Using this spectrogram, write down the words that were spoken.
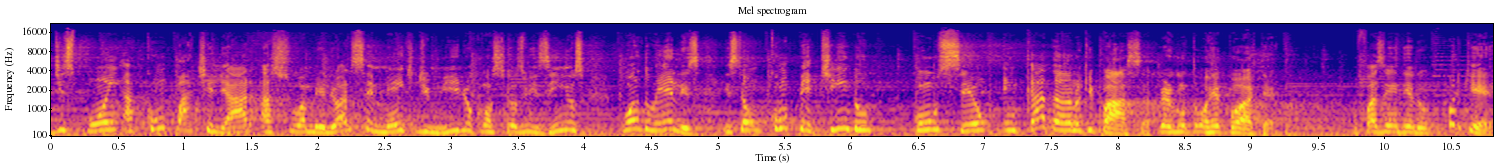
dispõe a compartilhar a sua melhor semente de milho com seus vizinhos quando eles estão competindo com o seu em cada ano que passa? Perguntou o repórter. O fazendeiro, por quê?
